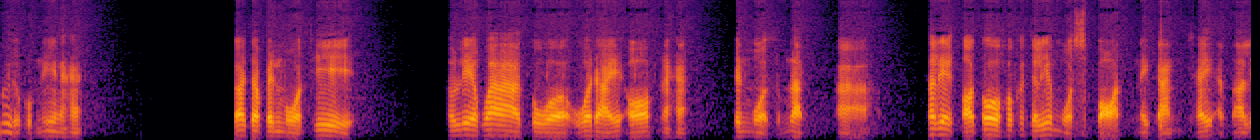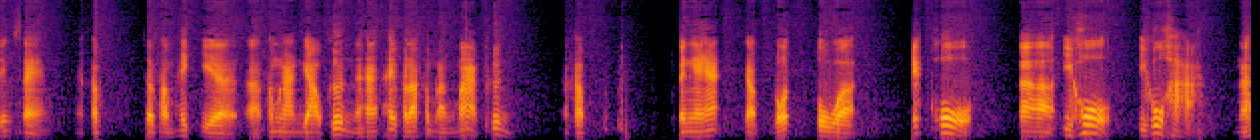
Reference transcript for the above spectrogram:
มือผมนี่นะฮะก็จะเป็นโหมดที่เขาเรียกว่าตัว overdrive off นะฮะ เป็นโหมดสำหรับถ้าเรียกออโต้เขาก็จะเรียกโหมดสปอร์ตในการใช้อัตราเร่งแซงนะครับ จะทำให้เกียร์อ่าทำงานยาวขึ้นนะฮะให้พละกำลังมากขึ้นนะครับ เป็นไงฮะกับรถตัว Echo อ่า Eco Eco Car นะ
